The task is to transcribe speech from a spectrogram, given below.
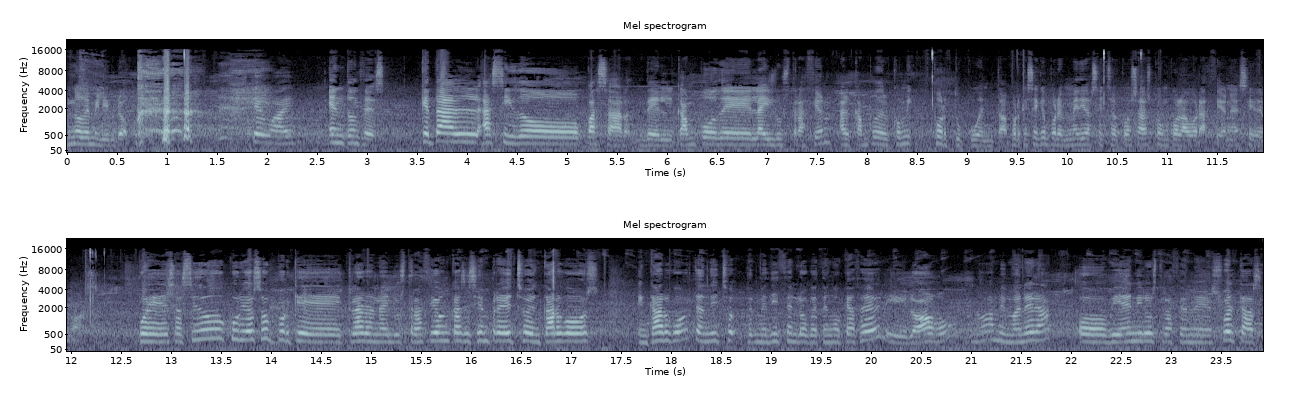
no de mi libro. Qué guay. Entonces, ¿qué tal ha sido pasar del campo de la ilustración al campo del cómic por tu cuenta? Porque sé que por en medio has hecho cosas con colaboraciones y demás. Pues ha sido curioso porque, claro, en la ilustración casi siempre he hecho encargos, encargo, te han dicho, me dicen lo que tengo que hacer y lo hago, ¿no? A mi manera, o bien ilustraciones sueltas.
